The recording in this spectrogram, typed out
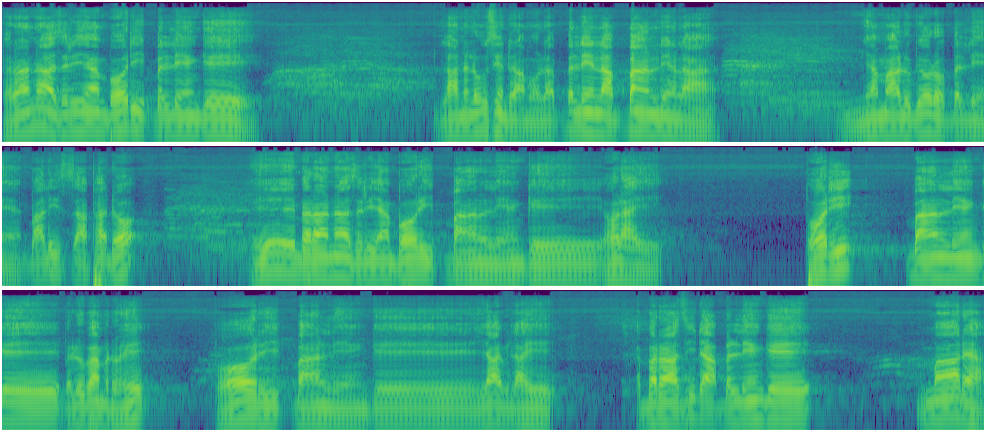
ဗရဏစရိယံဘောဓိပလင်ကေလာနှလုံးစင်တာမဟုတ်လားပလင်လားပန်လင်လား မြန်မာလိုပြောတော့ပလင်ပါဠိစာဖတ်တော့အေးဗရဏစရိယံဘောဓိပန်လင်ကေဟုတ်လားဘောဓိပန်လင်ကေဘယ်လိုဖတ်မလို့ဟဲ့ဘောဓိပန်လင်ကေရပြီလားဟဲ့အပရာဇိတပလင်ကေမားတယ်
